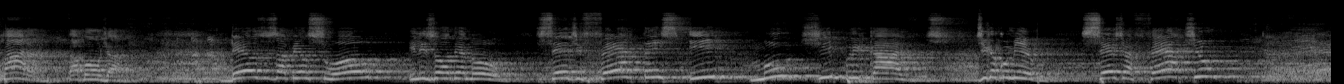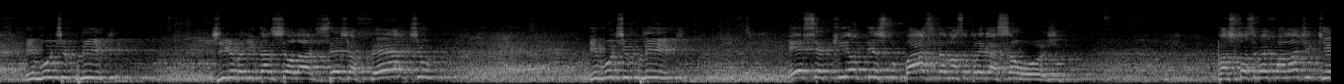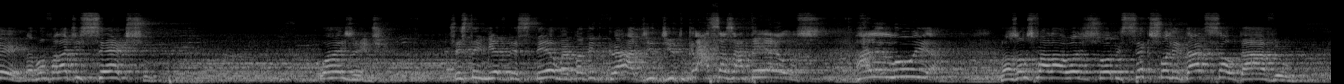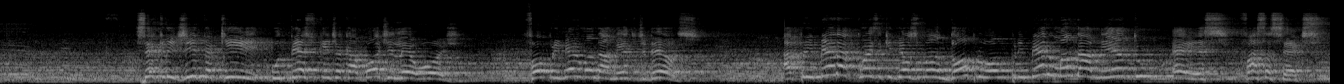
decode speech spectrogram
Para, tá bom já. Deus os abençoou e lhes ordenou: sede férteis e multiplicai-vos. Diga comigo: seja fértil e multiplique. Diga para quem está do seu lado: seja fértil e multiplique. Esse aqui é o texto base da nossa pregação hoje. Pastor, você vai falar de quê? Nós vamos falar de sexo. Uai, gente, vocês têm medo desse tema? É para ter dito, graças a Deus, aleluia. Nós vamos falar hoje sobre sexualidade saudável. Você acredita que o texto que a gente acabou de ler hoje foi o primeiro mandamento de Deus? A primeira coisa que Deus mandou para o homem, o primeiro mandamento é esse: faça sexo.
